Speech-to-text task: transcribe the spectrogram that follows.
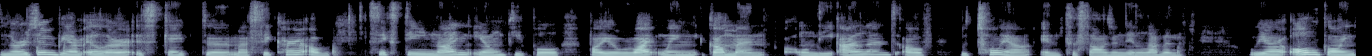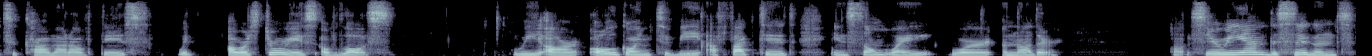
Nordin Bjørn Ihler escaped the massacre of sixty-nine young people by a right-wing gunman on the island of Utøya in two thousand eleven. We are all going to come out of this with our stories of loss. We are all going to be affected in some way or another. Uh, Syrian dissident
